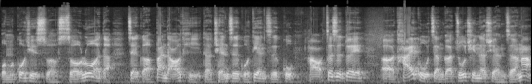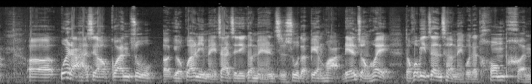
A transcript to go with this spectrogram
我们过去所所落的这个半导体的全指股、电子股。好，这是对呃台股整个族群的选择。那呃未来还是要关注呃有关于美债这一个美元指数的变化，联总会的货货币政策、美国的通膨，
